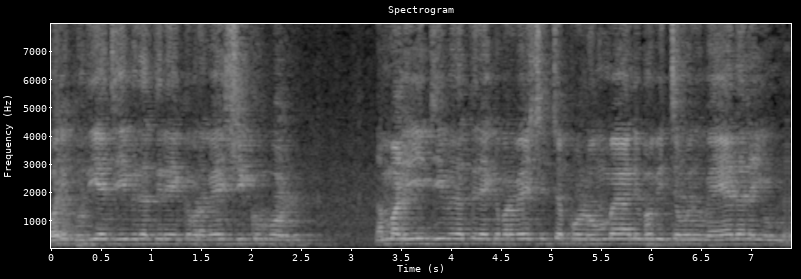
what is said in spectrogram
ഒരു പുതിയ ജീവിതത്തിലേക്ക് പ്രവേശിക്കുമ്പോൾ നമ്മൾ ഈ ജീവിതത്തിലേക്ക് പ്രവേശിച്ചപ്പോൾ ഉമ്മ അനുഭവിച്ച ഒരു വേദനയുണ്ട്.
